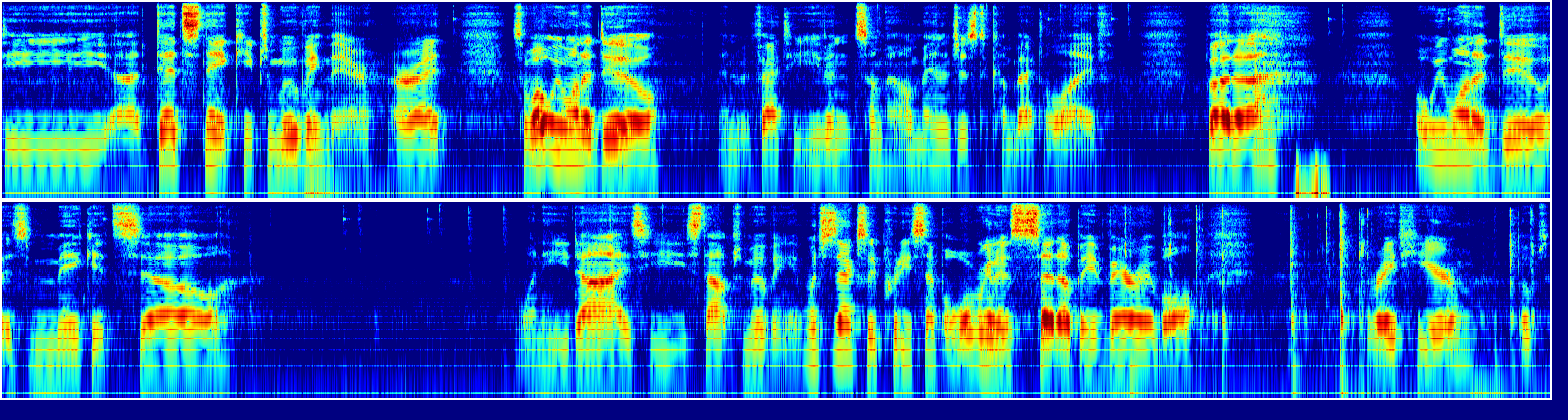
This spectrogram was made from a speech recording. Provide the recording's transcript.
the uh, dead snake keeps moving there. Alright? So what we want to do, and in fact he even somehow manages to come back to life, but uh, what we want to do is make it so when he dies he stops moving, which is actually pretty simple. What we're going to set up a variable right here, oops,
